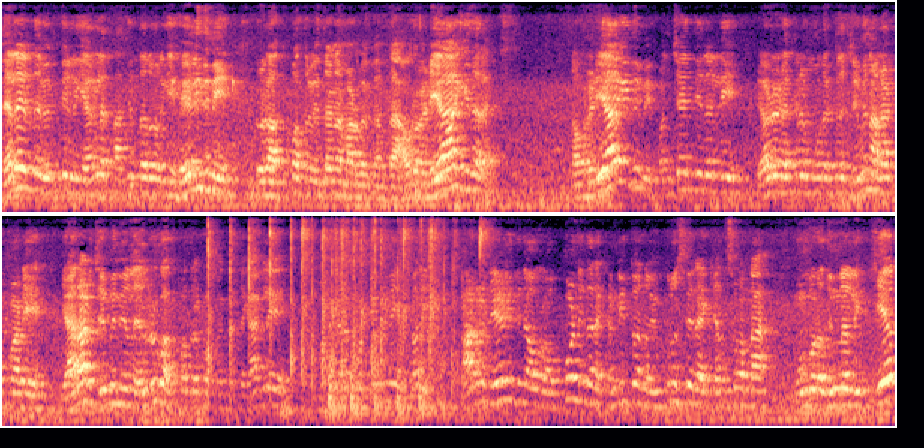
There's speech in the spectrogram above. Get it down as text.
ನೆಲೆ ಇಲ್ಲದ ವ್ಯಕ್ತಿಗಳಿಗೆ ಆಗಲೇ ತಹಸೀಲ್ದಾರ್ ಅವರಿಗೆ ಹೇಳಿದ್ದೀನಿ ಇವರು ಹಕ್ಕುಪತ್ರ ವಿತರಣೆ ಮಾಡ್ಬೇಕಂತ. ಅವರು ರೆಡಿಯಾಗಿದ್ದಾರೆ ನಾವು ರೆಡಿಯಾಗಿದ್ದೀವಿ ಪಂಚಾಯತಿನಲ್ಲಿ ಎರಡು ಎಕರೆ, ಮೂರು ಎಕರೆ ಜಮೀನು ಅಲಾಟ್ ಮಾಡಿ, ಯಾರ್ಯಾರ ಜಮೀನಿಲ್ಲ ಎಲ್ರಿಗೂ ಹಕ್ಕುಪತ್ರ ಕೊಡ್ಬೇಕಂತ ಈಗಾಗಲೇ ಕೊಟ್ಟಿದ್ದೀನಿ. ಸಾರಿ ಕಾರಣ ಹೇಳಿದ್ದೀನಿ, ಅವರು ಒಪ್ಕೊಂಡಿದ್ದಾರೆ. ಖಂಡಿತ ನಾವು ಇಬ್ಬರು ಸೇರಿ ಆ ಕೆಲಸವನ್ನ ಮುಂಬರೋ ದಿನದಲ್ಲಿ ಕೇರ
